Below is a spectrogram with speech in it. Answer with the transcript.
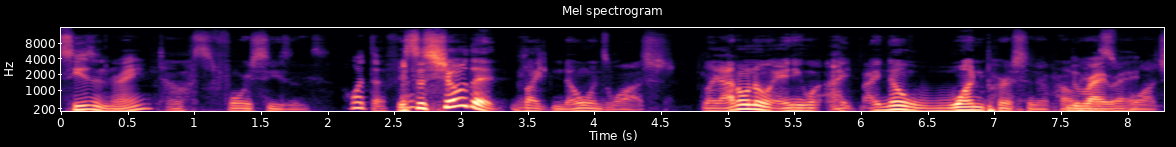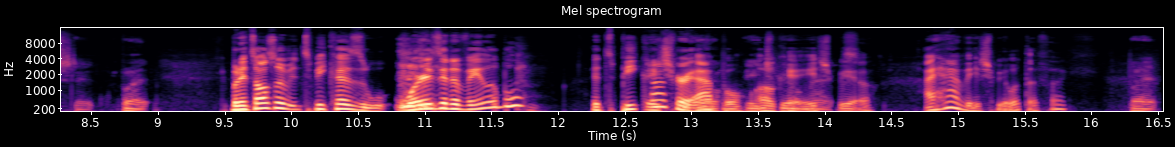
season, right? Oh, it's four seasons. What the fuck? It's a show that like no one's watched. Like I don't know anyone. I I know one person that probably Right, has right. watched it, but But it's also it's because where is it available? It's Peacock or HBO, Apple? HBO okay, Max. HBO. I have HBO. What the fuck? But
